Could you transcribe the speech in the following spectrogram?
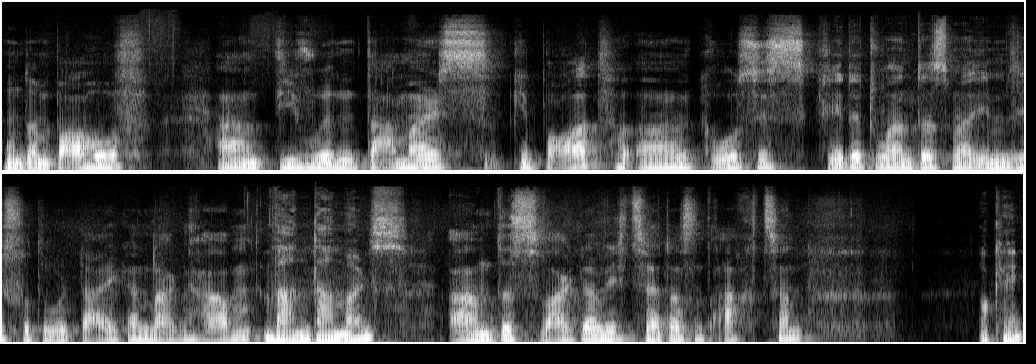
und am Bauhof, äh, die wurden damals gebaut. Äh, groß ist geredet worden, dass wir eben die Photovoltaikanlagen haben. Wann damals? Ähm, das war, glaube ich, 2018. Okay.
